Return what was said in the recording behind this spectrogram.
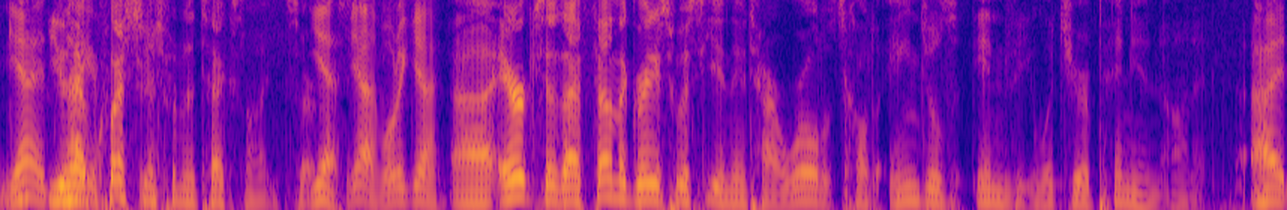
yeah. It's You not have your questions time. from the text line, sir. Yes. Yeah. What do we got? Uh, Eric says, I found the greatest whiskey in the entire world. It's called Angel's Envy. What's your opinion on it? I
